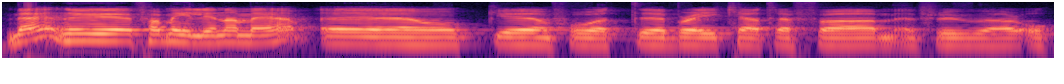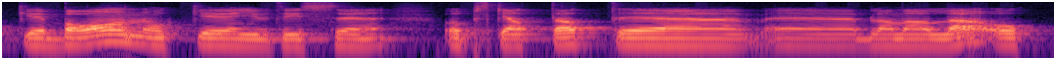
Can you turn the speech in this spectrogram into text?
Nej, nu är familjerna med eh, och eh, får ett break här, träffa fruar och barn och givetvis uppskattat bland alla. Och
